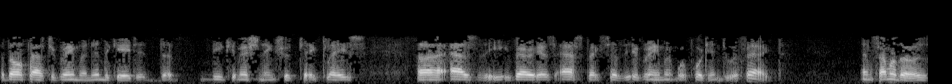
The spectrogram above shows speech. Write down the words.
the Belfast Agreement indicated that decommissioning should take place uh, as the various aspects of the agreement were put into effect. And some of those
